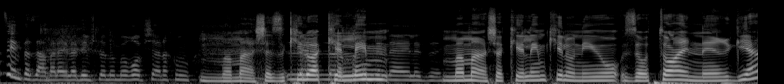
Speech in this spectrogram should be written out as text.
מוציאים את הזעם על הילדים שלנו מרוב שאנחנו ממש, אז זה לא- כאילו לא הכלים. ממש, הכלים כאילו נהיו, זה אותו האנרגיה,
